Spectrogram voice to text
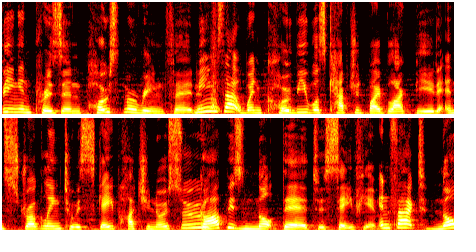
being in prison post Marineford means that when Koby was captured by Blackbeard and struggling to escape Hachinosu, Garp is not there to save him. In fact, no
